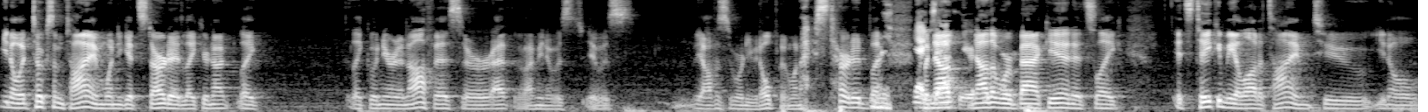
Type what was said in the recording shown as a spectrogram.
you know, it took some time when you get started. Like you're not like like when you're in an office or at, I mean, it was it was the offices weren't even open when I started, but yeah, but exactly. now now that we're back in, it's like it's taken me a lot of time to you know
